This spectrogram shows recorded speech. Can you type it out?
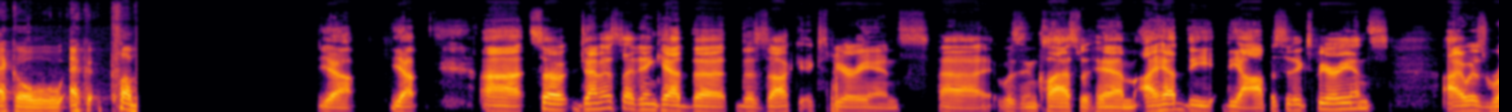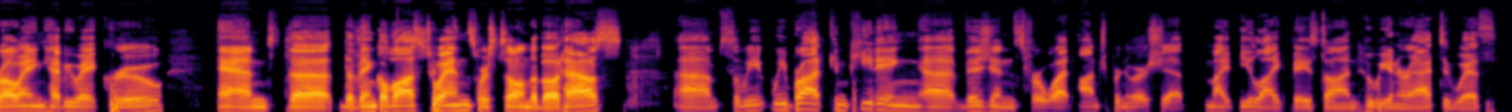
echo, echo club. Yeah, yep. Uh, so Dennis, I think had the the Zuck experience. Uh, was in class with him. I had the the opposite experience. I was rowing heavyweight crew, and the the Winklevoss twins were still in the boathouse. Um, so we we brought competing uh, visions for what entrepreneurship might be like based on who we interacted with.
